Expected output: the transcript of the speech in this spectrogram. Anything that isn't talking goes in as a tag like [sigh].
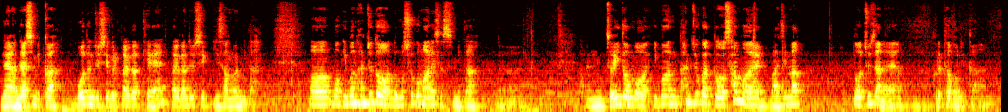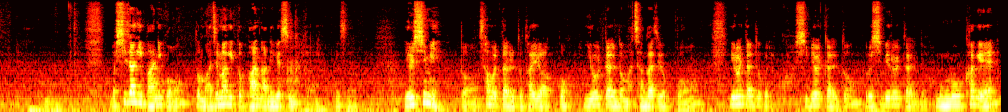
네 안녕하십니까. 모든 주식을 빨갛게 빨간 주식 이상로입니다. 어, 뭐 이번 한 주도 너무 수고 많으셨습니다. 어, 음, 저희도 뭐 이번 한 주가 또 3월 마지막 또 주잖아요. 어, 그렇다 보니까. 음, 뭐 시작이 반이고 또 마지막이 또 반 아니겠습니까? 그래서 열심히 또 3월달을 또 달려왔고 2월달도 마찬가지였고 1월달도 그랬고 12월 달도 그리고 11월 달도 묵묵하게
